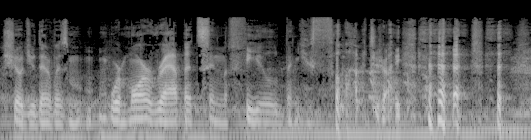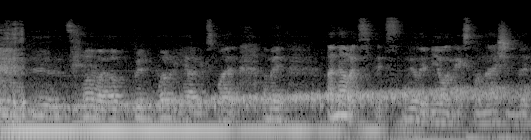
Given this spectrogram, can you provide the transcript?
forget. Showed you there was m- were more rabbits in the field than you thought, right? it's one way I've been wondering how to explain it. I mean, I know it's it's nearly beyond explanation, but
